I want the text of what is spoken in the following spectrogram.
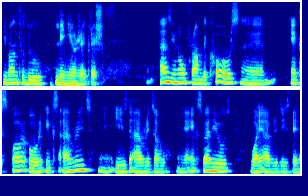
we want to do linear regression. as you know from the course, x bar or x average is the average of x values, y average is the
